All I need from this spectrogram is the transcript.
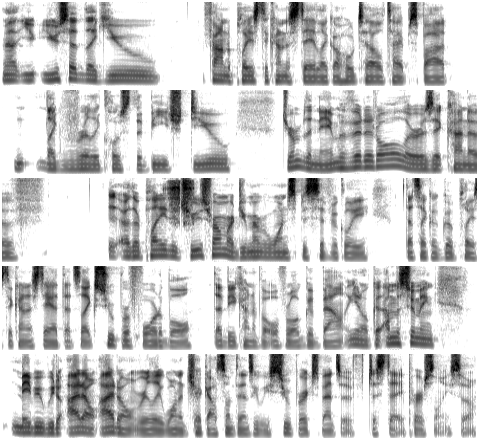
Now you you said like you found a place to kind of stay, like a hotel type spot, like really close to the beach. Do you do you remember the name of it at all, or is it kind of are there plenty to choose from, or do you remember one specifically that's like a good place to kind of stay at that's like super affordable? That'd be kind of an overall good balance. You know, I'm assuming maybe we don't, I don't I don't really want to check out something that's gonna be super expensive to stay personally. So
